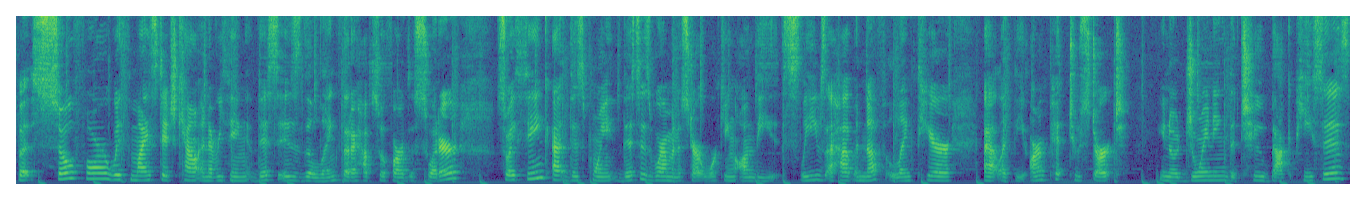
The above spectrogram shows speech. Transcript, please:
But so far with my stitch count and everything, this is the length that I have so far of the sweater. So I think at this point, this is where I'm gonna start working on the sleeves. I have enough length here at like the armpit to start you know, joining the two back pieces.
